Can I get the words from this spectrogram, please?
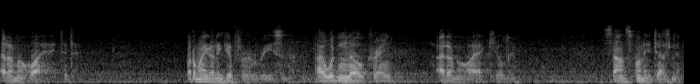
I don't know why I did it. What am I going to give for a reason? I wouldn't know, Crane. I don't know why I killed her. Sounds funny, doesn't it?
